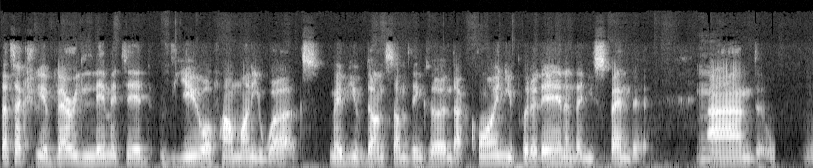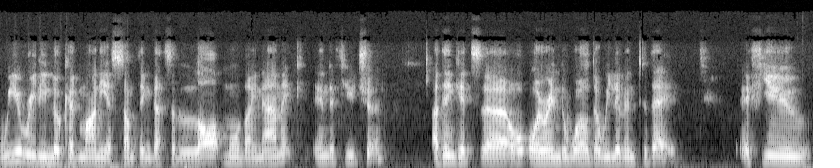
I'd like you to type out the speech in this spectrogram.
That's actually a very limited view of how money works. Maybe you've done something to earn that coin, you put it in, and then you spend it. Mm. And we really look at money as something that's a lot more dynamic in the future. I think it's, uh, or, or, in the world that we live in today. If you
